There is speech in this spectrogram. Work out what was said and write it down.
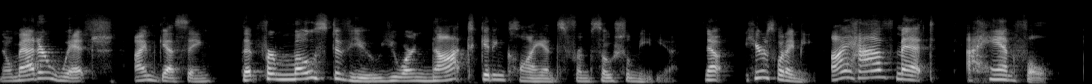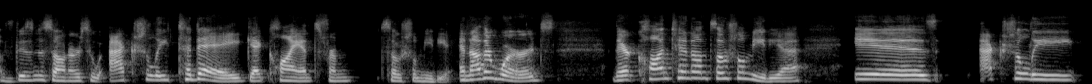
No matter which, I'm guessing that for most of you, you are not getting clients from social media. Now, here's what I mean I have met a handful of business owners who actually today get clients from social media. In other words, their content on social media is actually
